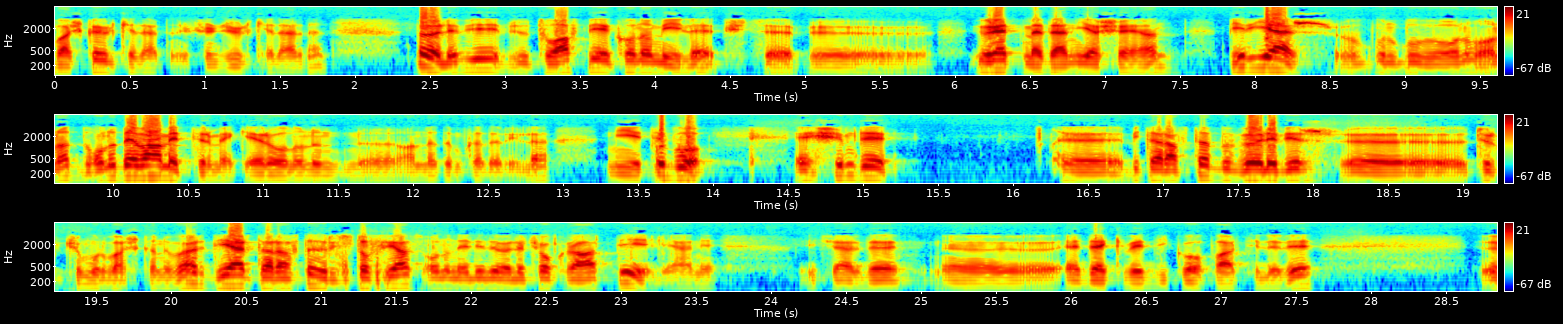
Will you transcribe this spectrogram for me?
başka ülkelerden, üçüncü ülkelerden. Böyle bir tuhaf bir ekonomiyle işte üretmeden yaşayan bir yer. Bu, bu onu ona onu devam ettirmek Eroğlu'nun anladığım kadarıyla niyeti bu. E şimdi e, bir tarafta böyle bir e, Türk Cumhurbaşkanı var. Diğer tarafta Hristofyas onun eli de öyle çok rahat değil. Yani içeride e, EDEK ve DİKO partileri e,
